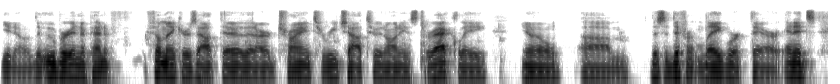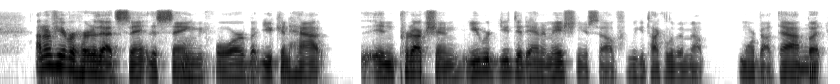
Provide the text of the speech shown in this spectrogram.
you know the uber independent f- filmmakers out there that are trying to reach out to an audience directly. You know, um, there's a different legwork there, and it's I don't know if you ever heard of that say- this saying before, but you can have in production. You were you did animation yourself. We can talk a little bit about more about that. Mm-hmm. But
